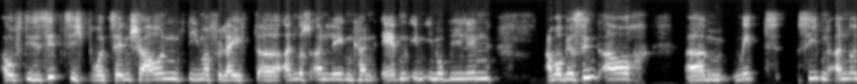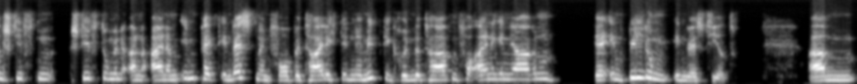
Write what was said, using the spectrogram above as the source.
auf diese 70 Prozent schauen, die man vielleicht äh, anders anlegen kann, eben in Immobilien. Aber wir sind auch ähm, mit sieben anderen Stiften, Stiftungen an einem Impact Investment Fonds beteiligt, den wir mitgegründet haben vor einigen Jahren, der in Bildung investiert. Ähm,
